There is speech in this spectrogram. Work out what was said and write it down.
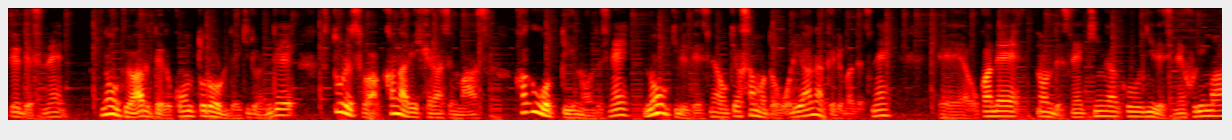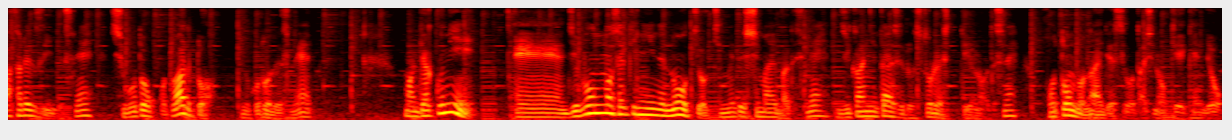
でですね、納期をある程度コントロールできるんで、ストレスはかなり減らせます。覚悟っていうのはですね、納期でですね、お客様と折り合わなければですね、えー、お金のですね、金額にですね、振り回されずにですね、仕事を断るということですね。まあ、逆に、えー、自分の責任で納期を決めてしまえばですね、時間に対するストレスっていうのはですね、ほとんどないです、私の経験上。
